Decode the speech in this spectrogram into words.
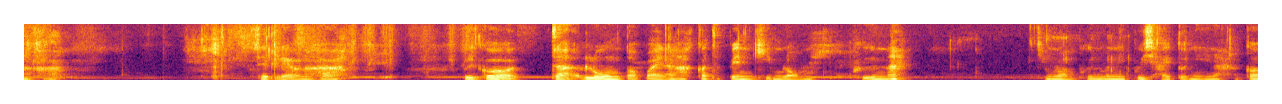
นะคะ ร็จแล้วนะคะปุ้ยก็จะลงต่อไปนะคะ ก็จะเป็นครีมรองพื้นนะครีมรองพื้นวันนี้ปุ้ยใช้ตัวนี้นะแล้วก็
